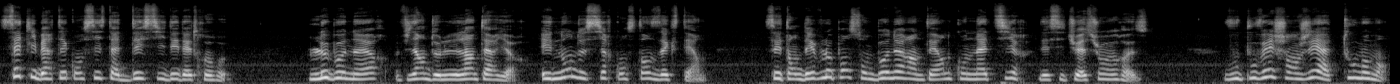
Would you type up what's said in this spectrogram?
Cette liberté consiste à décider d'être heureux. Le bonheur vient de l'intérieur et non de circonstances externes. C'est en développant son bonheur interne qu'on attire des situations heureuses. Vous pouvez changer à tout moment.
